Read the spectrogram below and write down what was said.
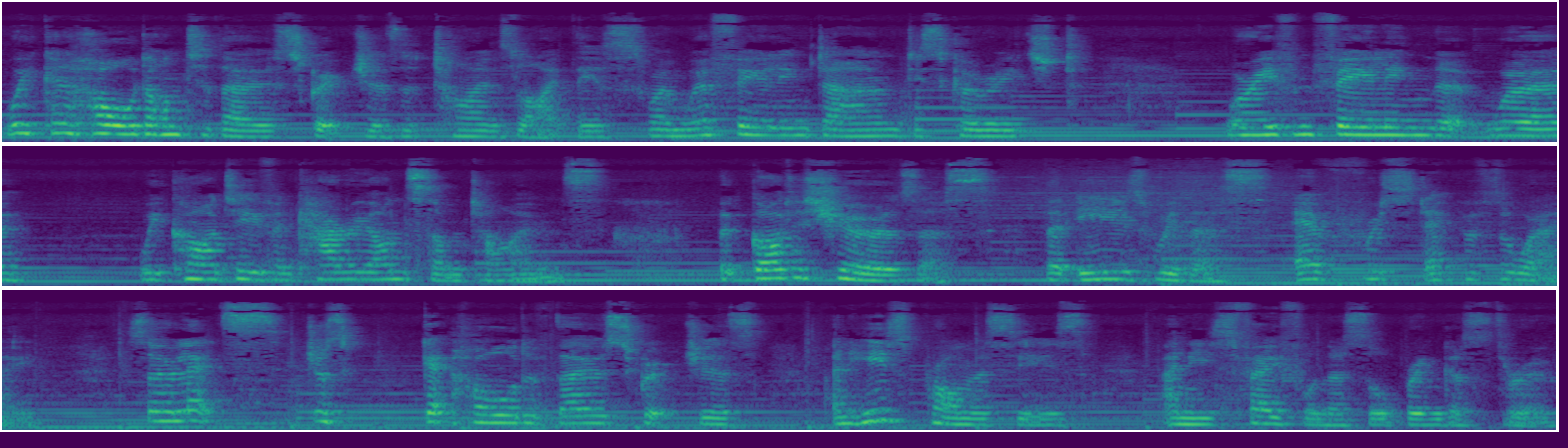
We can hold on to those scriptures at times like this when we're feeling down, discouraged, we're even feeling that we're we can't even carry on sometimes. But God assures us that He is with us every step of the way. So let's just get hold of those scriptures and His promises and His faithfulness will bring us through.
